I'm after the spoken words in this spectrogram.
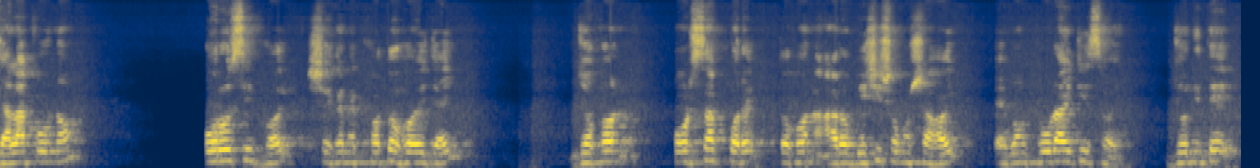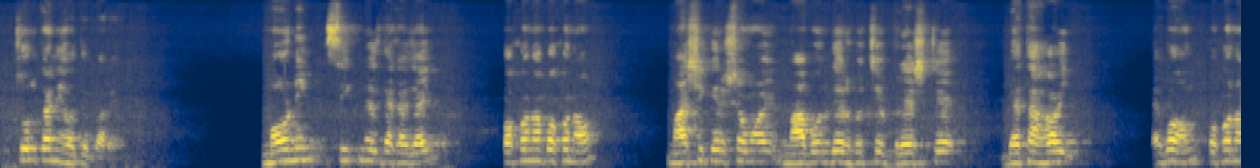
জ্বালাপূর্ণ পরসিভ হয়, সেখানে ক্ষত হয়ে যায়। যখন প্রস্রাব করে, তখন আরও বেশি সমস্যা হয় এবং প্রোডাইটিস হয়, জনিতে চুলকানি হতে পারে। মর্নিং সিকনেস দেখা যায়। কখনো কখনো মাসিকের সময় মা বোনদের হচ্ছে ব্রেস্টে ব্যথা হয় এবং কখনো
